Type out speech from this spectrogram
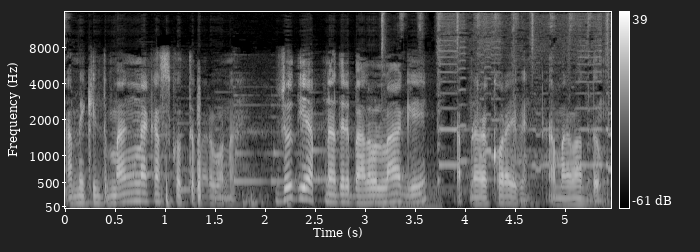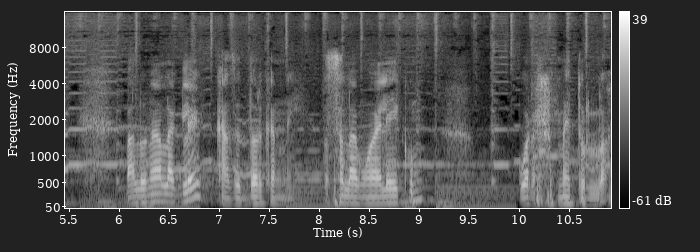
আমি কিন্তু মাংনা কাজ করতে পারব না। যদি আপনাদের ভালো লাগে, আপনারা করাইবেন আমার মাধ্যমে। ভালো না লাগলে কাজের দরকার নেই। আসসালামু আলাইকুম ওরহমতুল্লাহ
